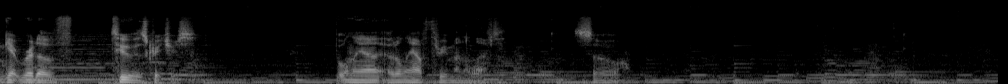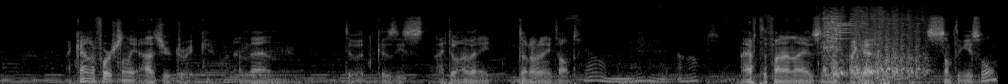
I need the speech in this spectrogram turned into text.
Can get rid of two of his creatures. But only I, I'd only have three mana left. So I can't unfortunately Azure Drake and then do it because he's I don't have any don't have any taunt. So. I have to find a knives and hope I get something useful.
